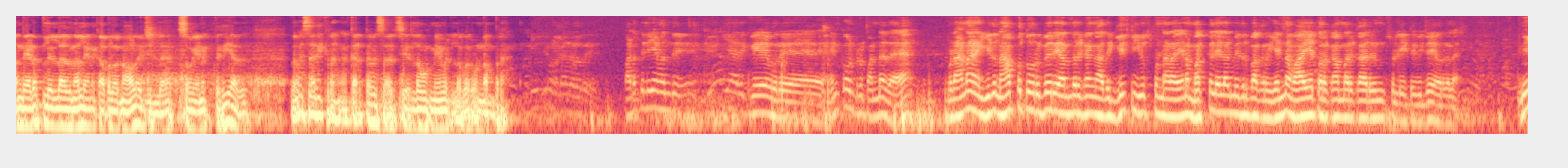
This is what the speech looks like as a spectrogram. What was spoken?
அந்த இடத்துல இல்லாதனால எனக்கு அவ்வளோ நாலேஜ் இல்லை. ஸோ எனக்கு தெரியாது. அதான் விசாரிக்கிறாங்க கரெக்டாக விசாரிச்சு எல்லாம் உண்மையும் வெளில வரும் நம்புகிறேன் படத்திலேயே வந்து பிடிஆருக்கு ஒரு என்கவுண்டர் பண்ணதை. பட் ஆனால் இது நாற்பத்தோரு பேர் இறந்துருக்காங்க. அது கில்ட்டி யூஸ் பண்ணாரா? ஏன்னா மக்கள் எல்லாருமே எதிர்பார்க்குறாங்க என்ன வாயே திறக்காமல் இருக்காருன்னு சொல்லிட்டு விஜய் அவர்களை. நீ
